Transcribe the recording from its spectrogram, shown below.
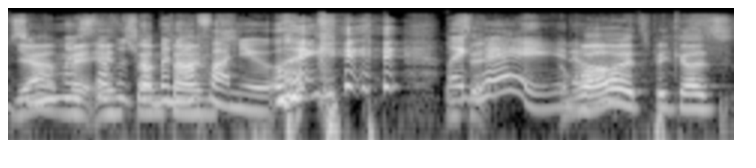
some Yeah, of my stuff was rubbing off on you, like like it. hey, you know. well, it's because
